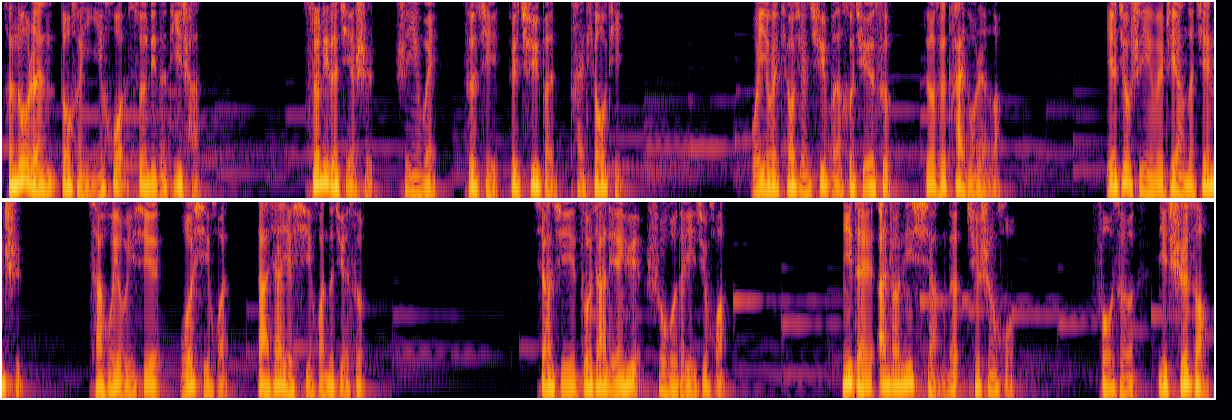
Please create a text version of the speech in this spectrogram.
很多人都很疑惑孙俪的低产，孙俪的解释是因为自己对剧本太挑剔。我因为挑选剧本和角色得罪太多人了，也就是因为这样的坚持，才会有一些我喜欢、大家也喜欢的角色。想起作家连岳说过的一句话：“你得按照你想的去生活，否则你迟早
